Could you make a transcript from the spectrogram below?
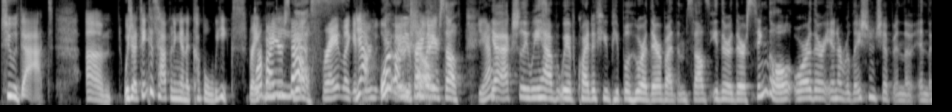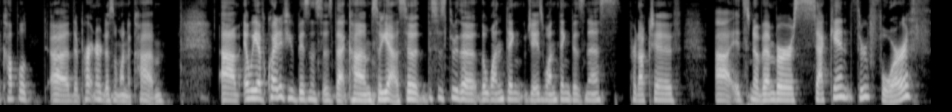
to that, um, which I think is happening in a couple weeks, right? Or by Mindy? yourself, yes. right? Like yeah, or by yourself. by yourself. Yeah, yeah. Actually, we have we have quite a few people who are there by themselves. Either they're single or they're in a relationship, and the in the couple, uh, their partner doesn't want to come. Um, and we have quite a few businesses that come. So yeah, so this is through the the one thing Jay's one thing business productive. Uh, it's November 2nd through 4th,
